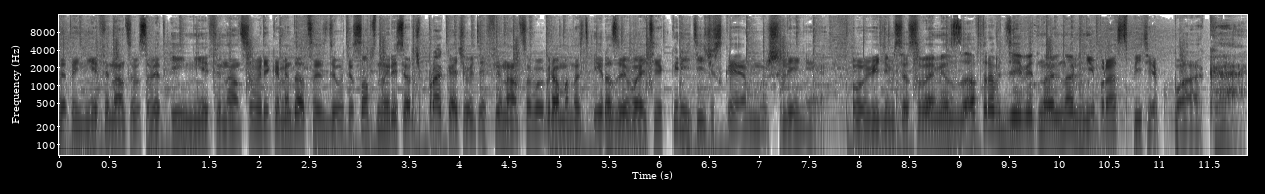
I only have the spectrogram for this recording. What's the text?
это не финансовый совет и не финансовая рекомендация. Сделайте собственный research, прокачивайте финансовую грамотность и развивайте критическое мышление. Увидимся с вами завтра в 9.00. Не проспите. Пока.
